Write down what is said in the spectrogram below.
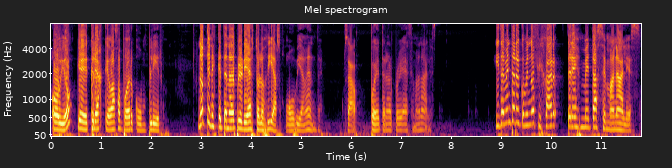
Obvio, que creas que vas a poder cumplir. No tenés que tener prioridades todos los días, obviamente. O sea, puede tener prioridades semanales. Y también te recomiendo fijar tres metas semanales.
